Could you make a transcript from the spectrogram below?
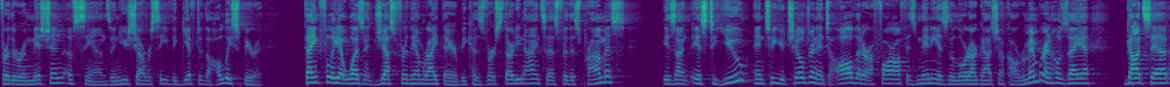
for the remission of sins, and you shall receive the gift of the Holy Spirit. Thankfully, it wasn't just for them right there, because verse 39 says, For this promise is, un, is to you and to your children and to all that are afar off, as many as the Lord our God shall call. Remember in Hosea, God said,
